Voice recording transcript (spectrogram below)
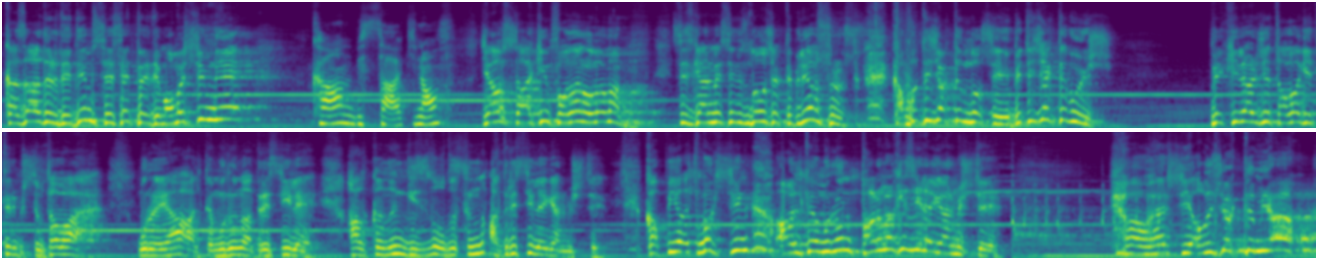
Kazadır dedim, ses etmedim. Ama şimdi... Kaan bir sakin ol. Ya sakin falan olamam. Siz gelmeseniz ne olacaktı biliyor musunuz? Kapatacaktım dosyayı, bitecekti bu iş. Vekillerce tava getirmiştim, tava. Buraya Altemur'un adresiyle, Halkan'ın gizli odasının adresiyle gelmişti. Kapıyı açmak için Altemur'un parmak iziyle gelmişti. Ya her şeyi alacaktım ya.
